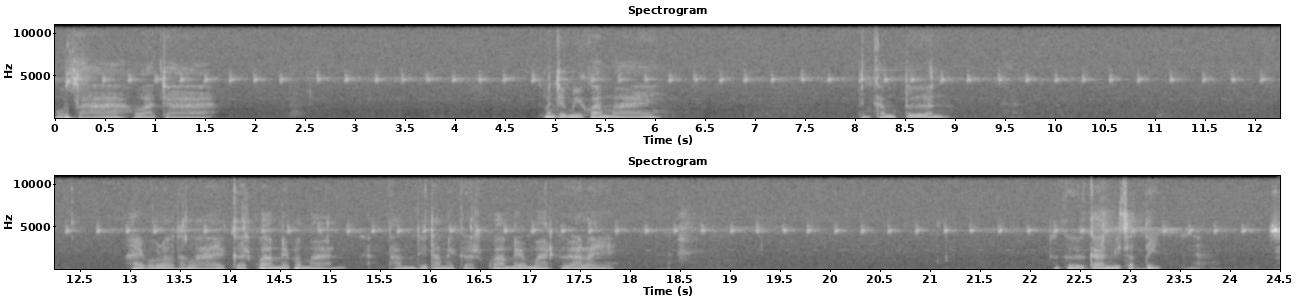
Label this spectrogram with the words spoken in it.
มุสาวาจา มันจะมีความหมาย เป็นคำเตือน ให้พวกเราทั้งหลายเกิดความไม่ประมาททำที่ทำให้เกิดความไม่ประมาทคืออะไร ก็คือการมีสติส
